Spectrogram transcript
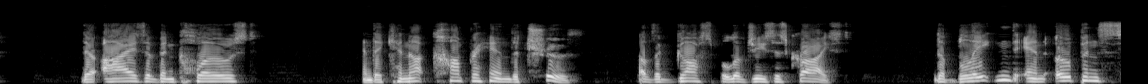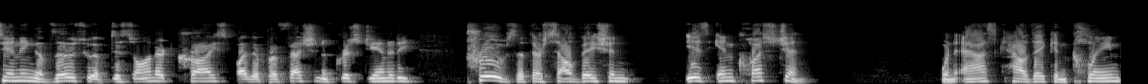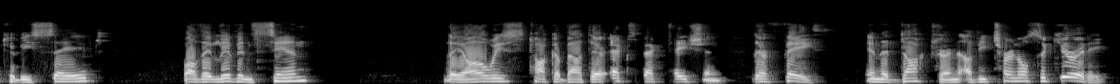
their eyes have been closed, and they cannot comprehend the truth of the gospel of Jesus Christ. The blatant and open sinning of those who have dishonored Christ by their profession of Christianity proves that their salvation is in question. When asked how they can claim to be saved while they live in sin, they always talk about their expectation, their faith in the doctrine of eternal security,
